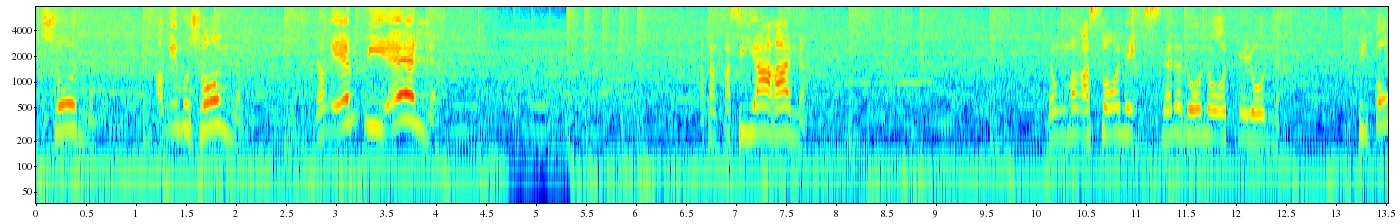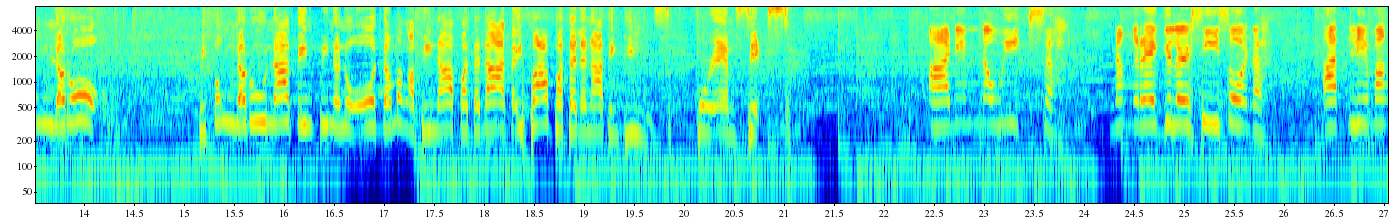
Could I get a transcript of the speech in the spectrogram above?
aksyon, ang emosyon ng MPL at ang kasiyahan ng mga Sonics na nanonood ngayon. Pitong laro, pitong laro natin pinanood ang mga pinapadala at ipapadala nating teams for M6. anim na weeks ng regular season at limang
